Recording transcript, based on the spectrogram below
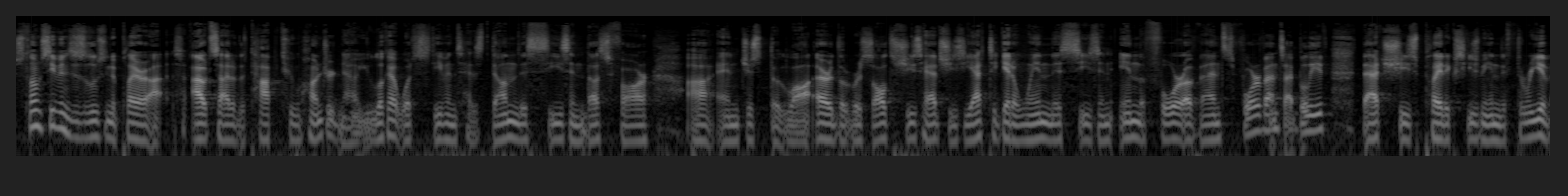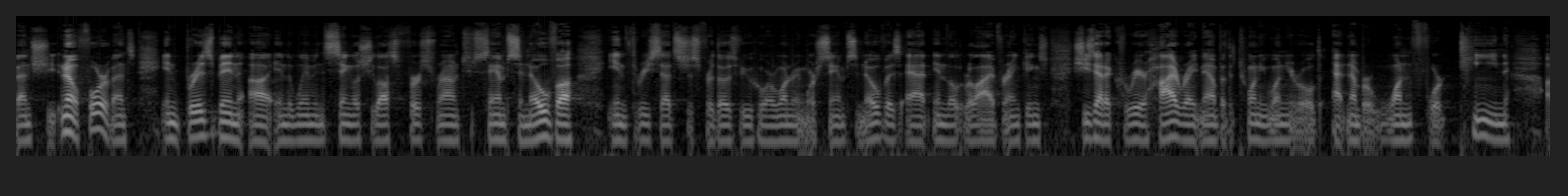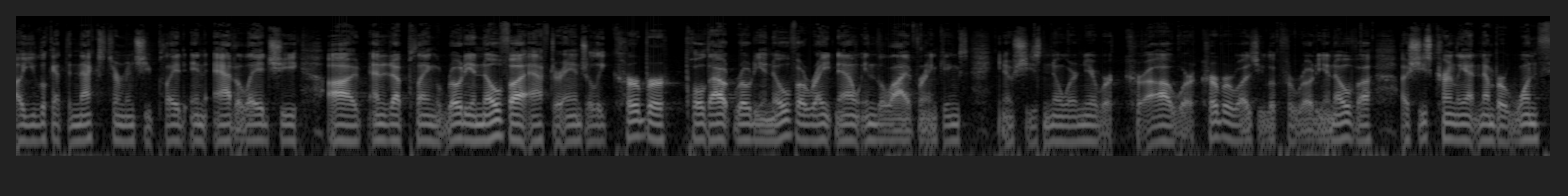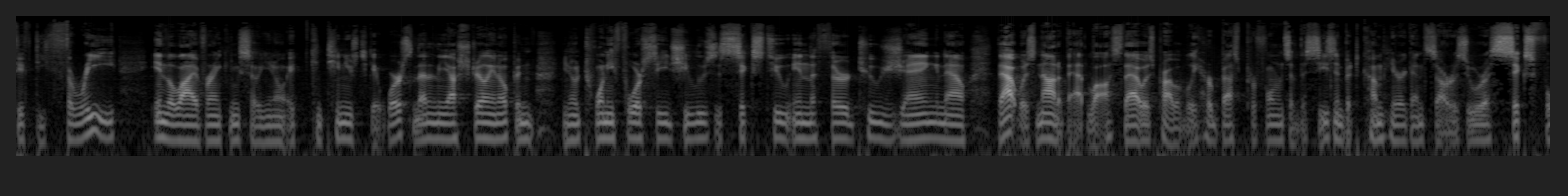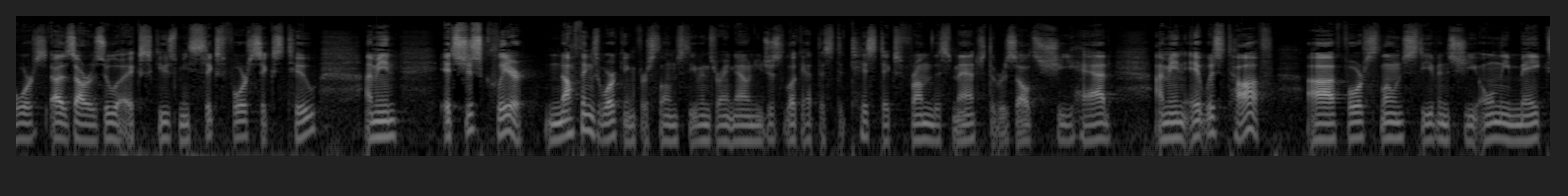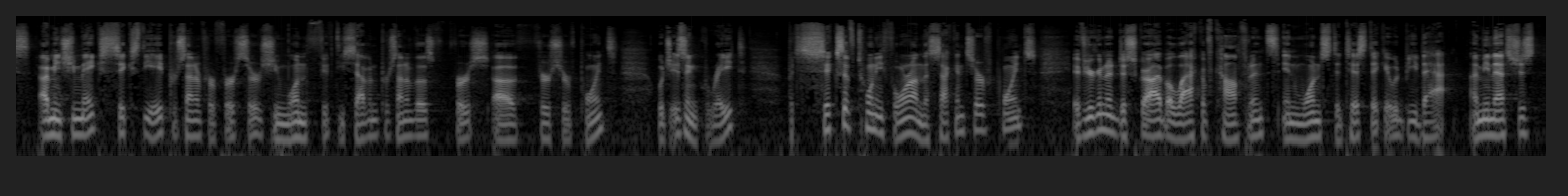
Sloane Stephens is losing to player outside of the top 200 now. You look at what Stephens has done this season thus far, uh, and just the law or the results she's had. She's yet to get a win this season in the four events, four events I believe that she's played. Excuse me, in the three events, she, no four events in Brisbane uh, in the women's singles. She lost first round to Samsonova in three sets. Just for those of you who are wondering where Samsonova is at in the live rankings, she's at a career high right now, but the 21 year old at number 114. Uh, you look at the next tournament she played in Adelaide. She uh, ended up playing Rodionova after Angelique Kerber pulled out Rodionova right now in the live rankings. You know, she's nowhere near where uh, where Kerber was. You look for Rodionova. Uh, she's currently at number 153 in the live rankings. So, you know, it continues to get worse. And then in the Australian Open, you know, 24 seed, she loses 6 2 in the third to Zhang. Now, that was not a bad loss. That was probably her best performance of the season. But to come here against Zarazua, 6 4, uh, Zarazua, excuse me, 6 4, 6 2. I mean, it's just clear nothing's working for Sloane Stephens right now. And you just look at the statistics from this match, the results she had. I mean, it was tough uh, for Sloane Stephens. She only makes, I mean, she makes 68% of her first serves. She won 57% of those first uh, first serve points, which isn't great. But six of 24 on the second serve points. If you're going to describe a lack of confidence in one statistic, it would be that. I mean, that's just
